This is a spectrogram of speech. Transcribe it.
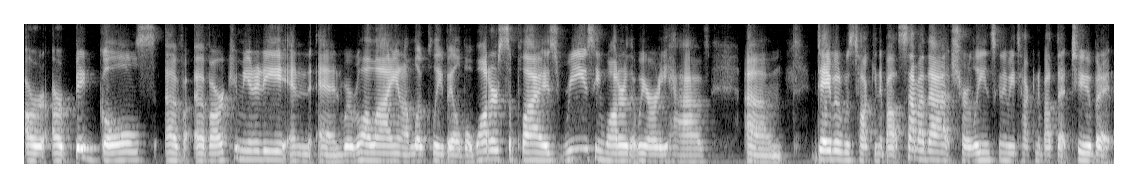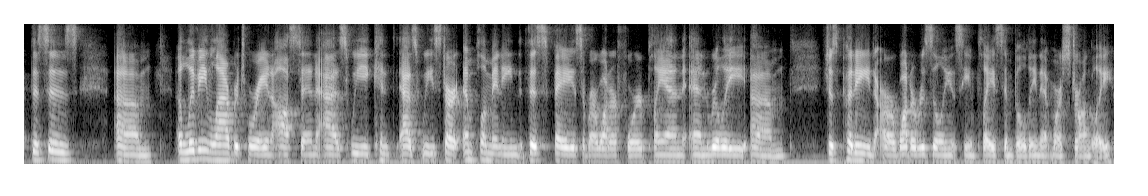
our, our big goals of, of our community and, and we're relying on locally available water supplies, reusing water that we already have. Um, David was talking about some of that. Sharlene's going to be talking about that too. But this is um, a living laboratory in Austin as we can as we start implementing this phase of our water forward plan and really um, just putting our water resiliency in place and building it more strongly.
